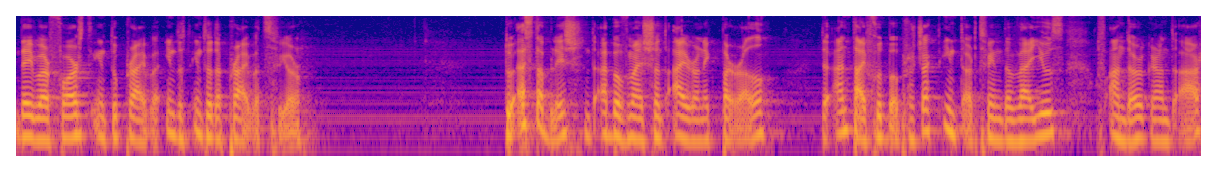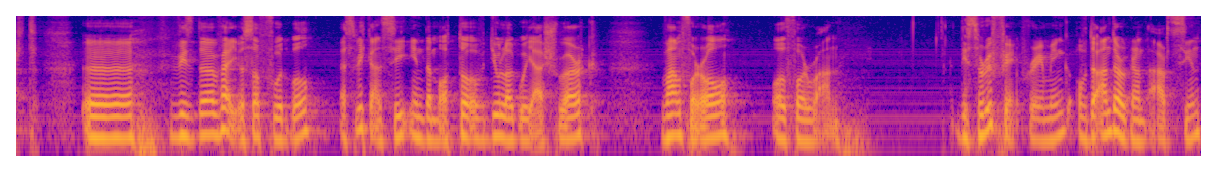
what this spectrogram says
they were forced into, private, into, into the private sphere. To establish the above-mentioned ironic parallel, the anti-football project intertwined the values of underground art uh, with the values of football as we can see in the motto of Gyula Gulyás work, one for all, all for one. This reframing of the underground art scene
